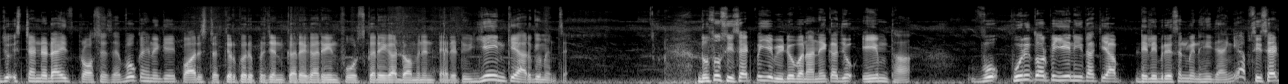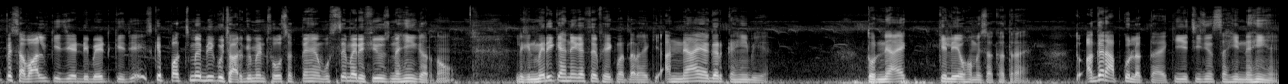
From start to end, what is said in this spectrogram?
जो स्टैंडर्डाइज प्रोसेस है, वो कहने के पावर स्ट्रक्चर को रिप्रेजेंट करेगा री करेगा डोमिनेंट नेरेटिव ये इनके आर्ग्यूमेंट्स हैं। दोस्तों सी सेट में ये वीडियो बनाने का जो एम था, वो पूरी तौर पे ये नहीं था कि आप डिलीब्रेशन में नहीं जाएँगे। आप सी सेट पर सवाल कीजिए डिबेट कीजिए, इसके पक्ष में भी कुछ आर्ग्यूमेंट्स हो सकते हैं, उससे मैं रिफ्यूज़ नहीं करता हूँ। लेकिन मेरी कहने का सिर्फ़ एक मतलब है कि अन्याय अगर कहीं भी है तो न्याय के लिए वो हमेशा खतरा है। तो अगर आपको लगता है कि ये चीज़ें सही नहीं हैं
